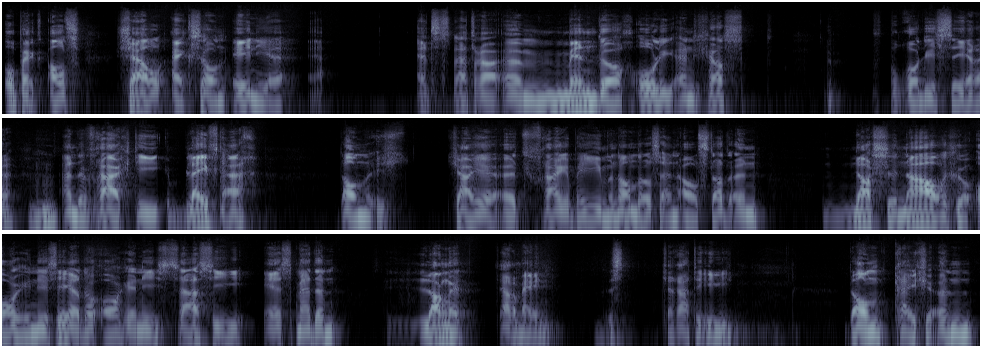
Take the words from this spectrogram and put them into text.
OPEC als Shell, Exxon, Eni, et cetera, eh, minder olie en gas produceren. En de vraag die blijft er. Dan ga je het vragen bij iemand anders. En als dat een nationaal georganiseerde organisatie is met een lange termijn strategie, dan krijg je een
